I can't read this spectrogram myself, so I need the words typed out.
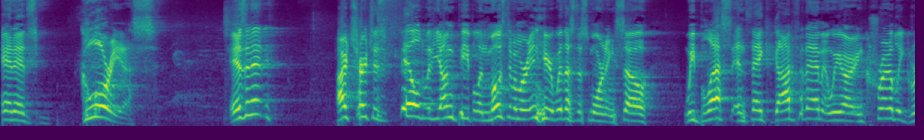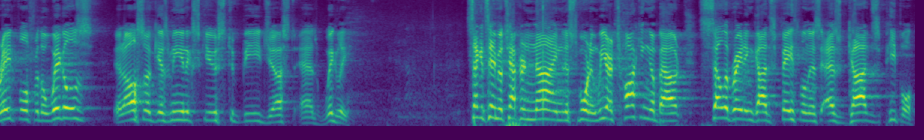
And it's glorious. Isn't it? Our church is filled with young people, and most of them are in here with us this morning. So we bless and thank God for them, and we are incredibly grateful for the Wiggles. It also gives me an excuse to be just as wiggly. 2 Samuel chapter 9 this morning, we are talking about celebrating God's faithfulness as God's people.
